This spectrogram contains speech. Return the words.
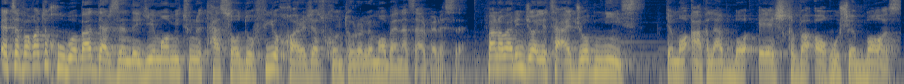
اتفاقات خوب و بد در زندگی ما می‌تونه تصادفی و خارج از کنترل ما به نظر برسه. بنابراین جای تعجب نیست که ما اغلب با عشق و آغوش باز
